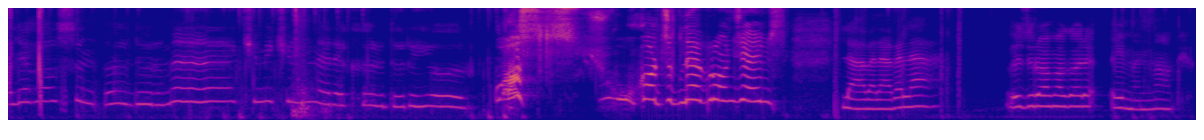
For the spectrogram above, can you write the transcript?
Alev alsın öldürme. Kimi kimlere kırdırıyor. Os! Çok artık Lebron James. La la la la. Özür ama. Eymen ne yapıyor?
